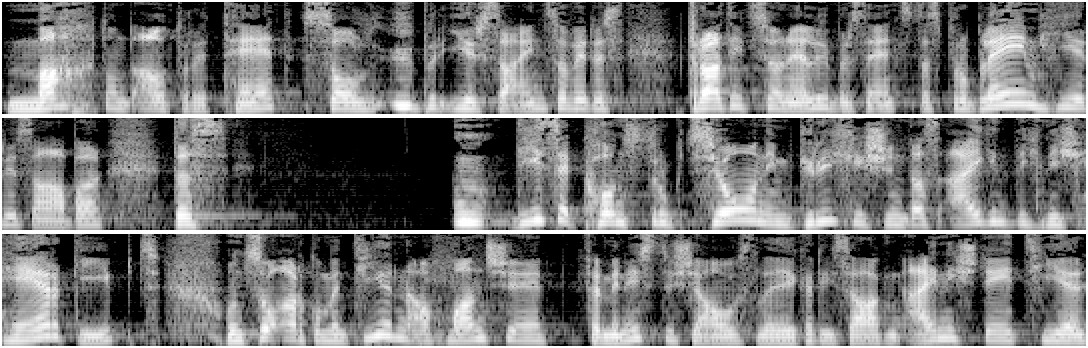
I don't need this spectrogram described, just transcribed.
Macht und Autorität soll über ihr sein, so wird es traditionell übersetzt. Das Problem hier ist aber, dass diese Konstruktion im Griechischen das eigentlich nicht hergibt. Und so argumentieren auch manche feministische Ausleger, die sagen, eigentlich steht hier,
